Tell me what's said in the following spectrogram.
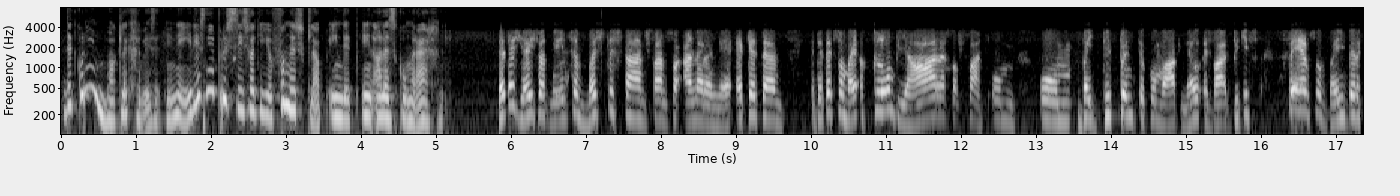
dit kon nie maklik gewees het nie. Nee, hierdie is nie 'n proses wat jy jou vingers klap en dit en alles kom reg nie. Dit is juist wat mense misverstaan van verandering, nê. Ek het um, dit het vir my 'n klomp jare gevat om om by die punt te kom waar ek nou is waar ek bietjie ver verwyderd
